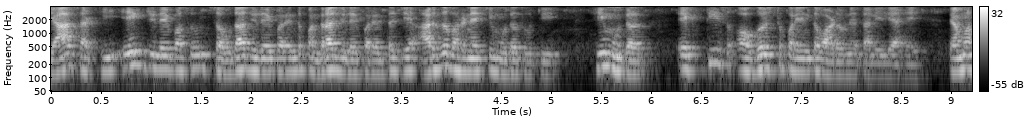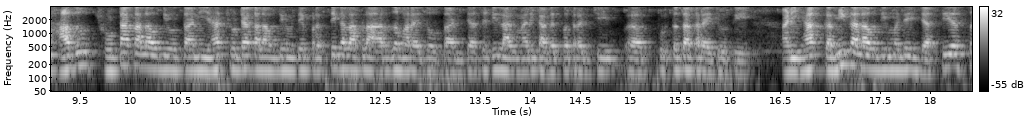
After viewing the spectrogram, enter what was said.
यासाठी एक जुलैपासून चौदा जुलैपर्यंत पंधरा जुलैपर्यंत जे अर्ज भरण्याची मुदत होती ही मुदत एकतीस ऑगस्ट पर्यंत वाढवण्यात आलेली आहे. त्यामुळे हा जो छोटा कालावधी होता आणि ह्या छोट्या कालावधीमध्ये प्रत्येकाला आपला अर्ज भरायचा होता आणि त्यासाठी लागणारी कागदपत्रांची पूर्तता करायची होती. आणि ह्या कमी कालावधीमध्ये जास्तीत जास्त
